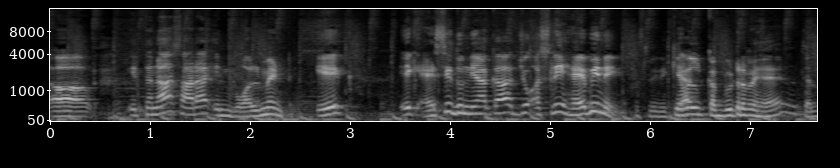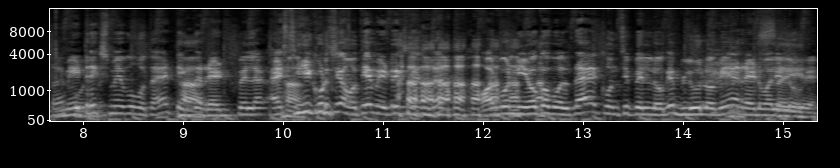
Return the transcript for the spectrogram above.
अ, इतना सारा इन्वॉल्वमेंट एक एक ऐसी दुनिया का जो असली है भी नहीं। इसलिए केवल कंप्यूटर में है चल रहा है मैट्रिक्स में वो होता है टेक हाँ। द रेड पिल ऐसी ही। कुर्सियाँ होती है मैट्रिक्स के अंदर और वो नियो को बोलता है कौन सी पिल लोगे ब्लू लोगे या रेड वाली लोगे?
